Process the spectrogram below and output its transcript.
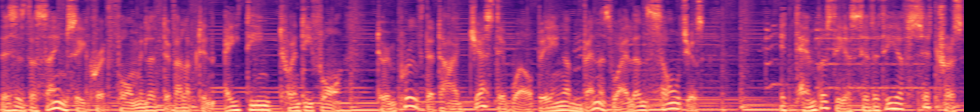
This is the same secret formula developed in 1824 to improve the digestive well-being of Venezuelan soldiers it tempers the acidity of citrus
